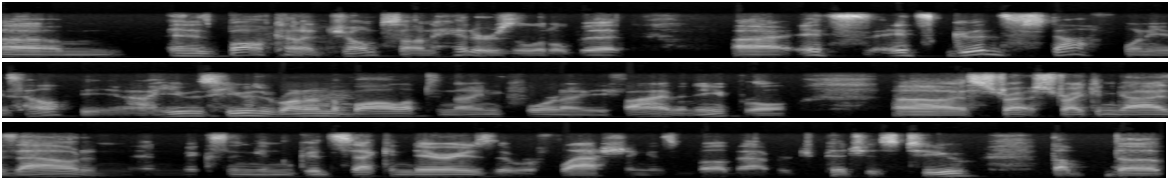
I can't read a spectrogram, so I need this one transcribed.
um, and his ball kind of jumps on hitters a little bit uh, it's it's good stuff when he's healthy. You know, he was he was running the ball up to 94, 95 in April, uh, stri- striking guys out and, and mixing in good secondaries that were flashing as above average pitches too. The the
